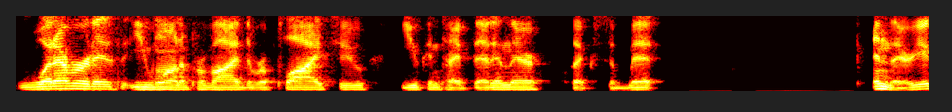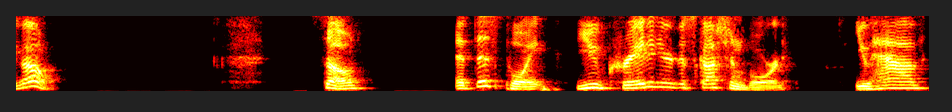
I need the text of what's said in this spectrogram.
whatever it is that you want to provide the reply to, you can type that in there, click submit, and there you go. So at this point, you've created your discussion board. You have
